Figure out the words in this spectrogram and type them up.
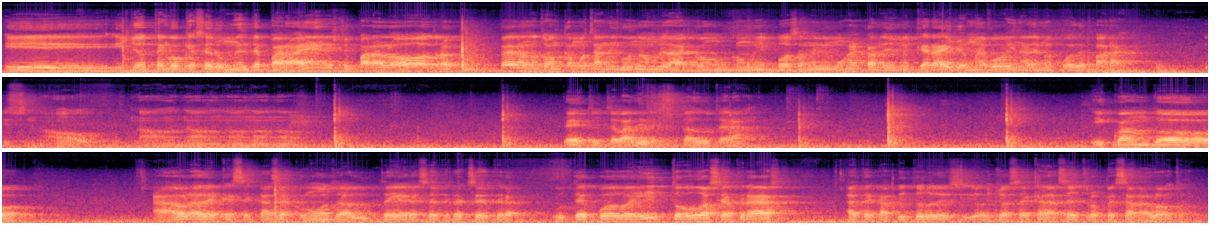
y, yo tengo que ser humilde para esto y para lo otro, pero no tengo que mostrar ninguna humildad con, con mi esposa ni mi mujer. Cuando yo me quiera ir, yo me voy y nadie me puede parar. Dice, no, no, no, no, no, no. Esto te va a decir, está adulterando. Y cuando habla de que se casa con otra adultera, etcétera, etcétera, usted puede ir todo hacia atrás hasta el capítulo 18 acerca de hacer tropezar al otro.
